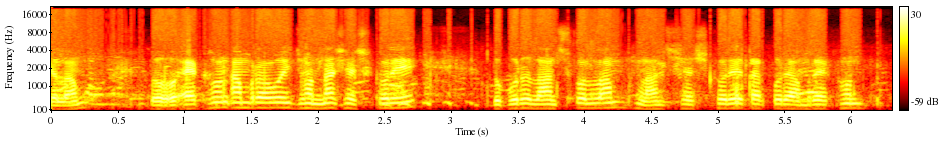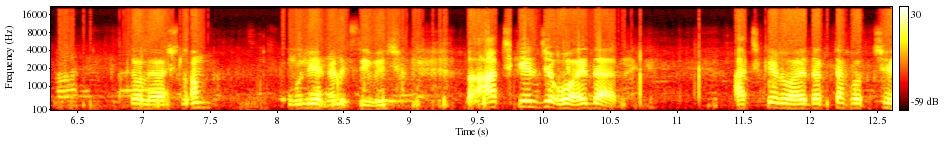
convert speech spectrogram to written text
গেলাম। তো এখন আমরা ওই ঝর্ণা শেষ করে দুপুরে লাঞ্চ করলাম। লাঞ্চ শেষ করে তারপরে আমরা এখন চলে আসলাম। গুলিয়াখালী সি বিচ তো আজকের যে ওয়েদার আজকের ওয়েদারটা হচ্ছে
